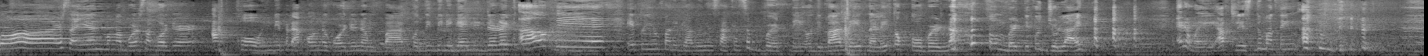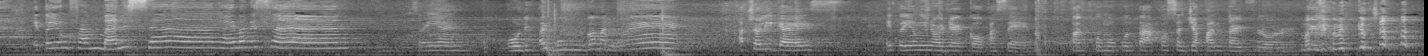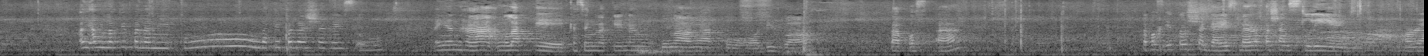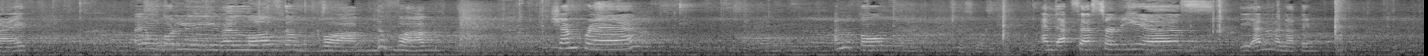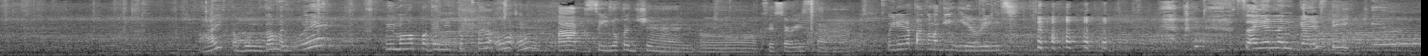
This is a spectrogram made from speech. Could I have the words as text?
boss! Ayan mga boss, nag-order ako. Hindi pala ako nag-order ng bag, kundi binigay ni Direk Alvin. Ito yung parigalo niya sa akin sa birthday. O di ba late na late, October na. ang birthday ko, July. anyway, at least dumating ang gift. Ito yung from Manisan. Hi, Manisan! So, ayan. Oh, di, ay, bongga man. Eh. Actually, guys, ito yung in-order ko kasi pag pumupunta ako sa Japan third floor, magagamit ko siya. Pala nito. Ang laki pala siya, guys. Oh. Ayan ha, ang laki. Kasi ang laki ng bunganga ko. Oh, di ba? Tapos, ah? Tapos ito siya, guys. Meron pa siyang sling. Alright? Ay, ang galing. I love the bag. The bag. Siyempre, ano to? And the accessories. I-ano na natin. Ay, kabungga man. Eh, may mga paganito pa. Oo, oh, oh. Tak, sino ka dyan? Oh, accessories ha. Pwede na pa ito maging earrings. so, ayan lang guys. Thank you.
